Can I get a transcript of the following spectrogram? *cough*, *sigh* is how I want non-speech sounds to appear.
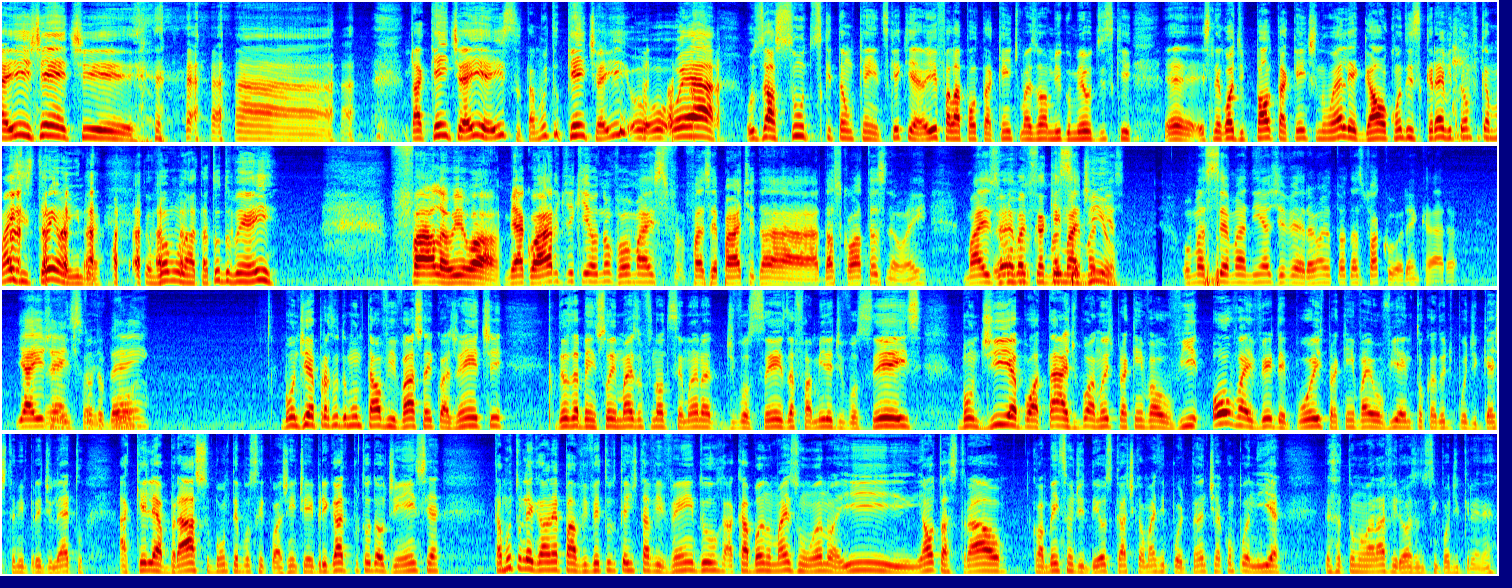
E aí, gente? *laughs* tá quente aí, é isso? Tá muito quente aí? Ou, ou é a, os assuntos que estão quentes? O que, que, é? Eu ia falar pauta quente, mas um amigo meu disse que é, esse negócio de pauta quente não é legal. Quando escreve, então fica mais estranho ainda. Então vamos lá, tá tudo bem aí? Fala, Will, ó, me aguarde que eu não vou mais fazer parte da, das cotas, não, hein? Mas é, vai ficar queimadinho? Semaninhas, umas semaninhas de verão eu tô da sua cor, hein, cara? E aí, é gente, é tudo aí, bem? Boa. Bom dia para todo mundo que tá ao vivaço aí com a gente. Deus abençoe mais um final de semana de vocês, da família de vocês. Bom dia, boa tarde, boa noite para quem vai ouvir ou vai ver depois, para quem vai ouvir aí no tocador de podcast também predileto. Aquele abraço, bom ter você com a gente aí. Obrigado por toda a audiência. Tá muito legal, né, para viver tudo que a gente tá vivendo, acabando mais um ano aí em alto astral, com a benção de Deus, que acho que é o mais importante, e a companhia dessa turma maravilhosa do Sim Pode Crer, né?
